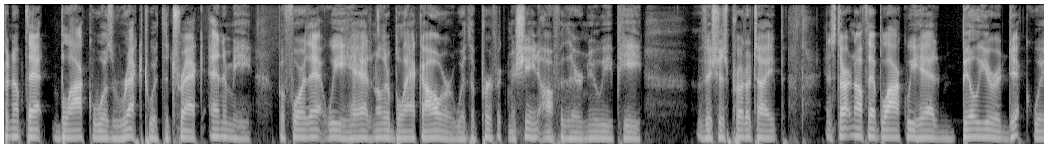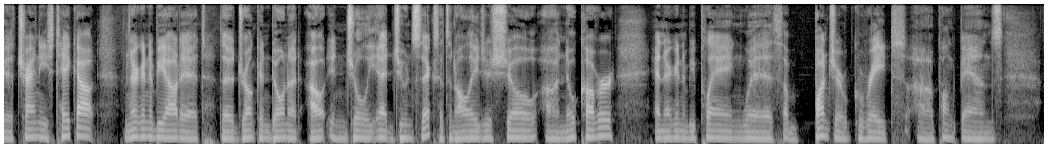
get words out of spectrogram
Wrapping up that block was Wrecked with the track Enemy. Before that, we had another Black Hour with a Perfect Machine off of their new EP, Vicious Prototype. And starting off that block, we had Bill Ura Dik with Chinese Takeout, and they're going to be out at the Drunken Donut out in Joliet June 6th. It's an all ages show, uh, no cover, and they're going to be playing with a bunch of great uh, punk bands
